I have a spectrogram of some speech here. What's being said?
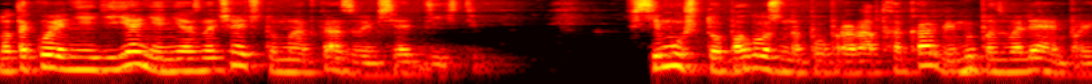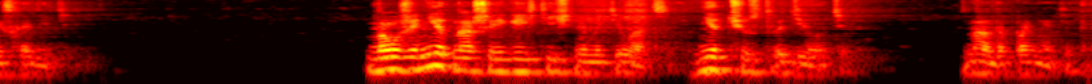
Но такое недеяние не означает, что мы отказываемся от действий. Всему, что положено по прарабдха-карме, мы позволяем происходить. Но уже нет нашей эгоистичной мотивации, нет чувства делателя. Надо понять это.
